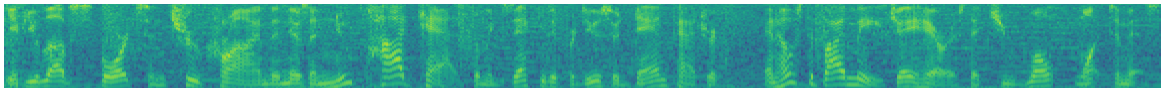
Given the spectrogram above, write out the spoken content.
If you love sports and true crime, then there's a new podcast from executive producer Dan Patrick and hosted by me, Jay Harris, that you won't want to miss.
